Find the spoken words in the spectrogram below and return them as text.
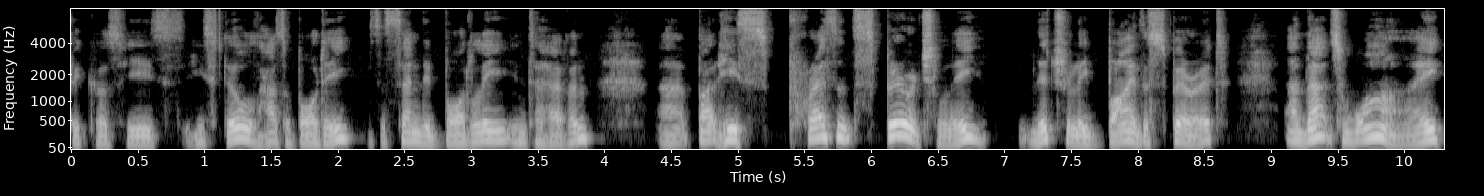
because he's he still has a body. He's ascended bodily into heaven, uh, but he's present spiritually, literally by the Spirit, and that's why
